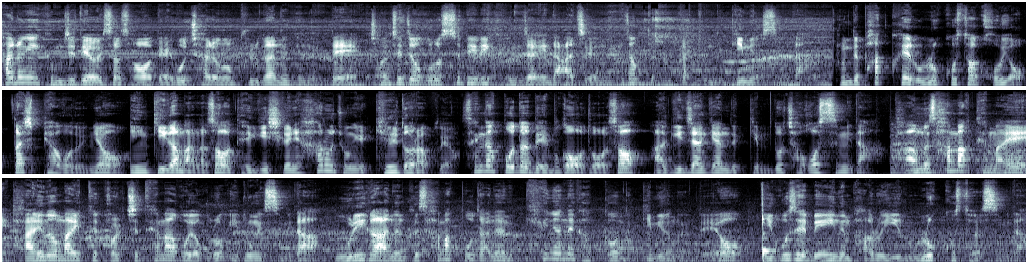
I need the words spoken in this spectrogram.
촬영이 금지되어 있어서 내부 촬영은 불가능했는데 전체적으로 스릴이 굉장히 낮은 해성특급 같은 느낌이었습니다. 그런데 파크에 롤러코스터가 거의 없다시피 하거든요. 인기가 많아서 대기 시간이 하루 종일 길더라고요. 생각보다 내부가 어두워서 아기자기한 느낌도 적었습니다. 다음은 사막 테마의 다이너마이트 걸츠 테마 구역으로 이동했습니다. 우리가 아는 그 사막보다는 캐년에 가까운 느낌이었는데요. 이곳의 메인은 바로 이 롤러코스터였습니다.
